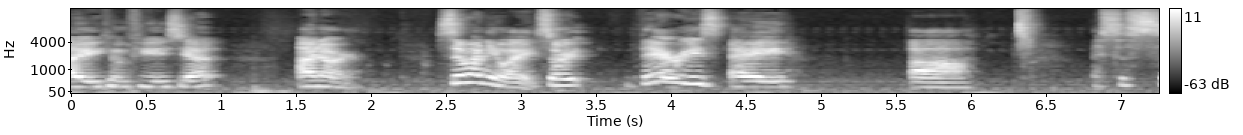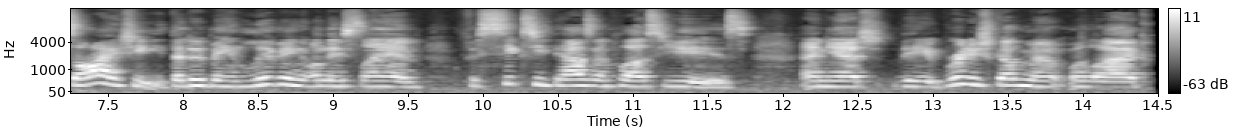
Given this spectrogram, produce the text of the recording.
Are you confused yet? I know. So, anyway, so there is a uh, a society that had been living on this land for 60,000 plus years, and yet the British government were like,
